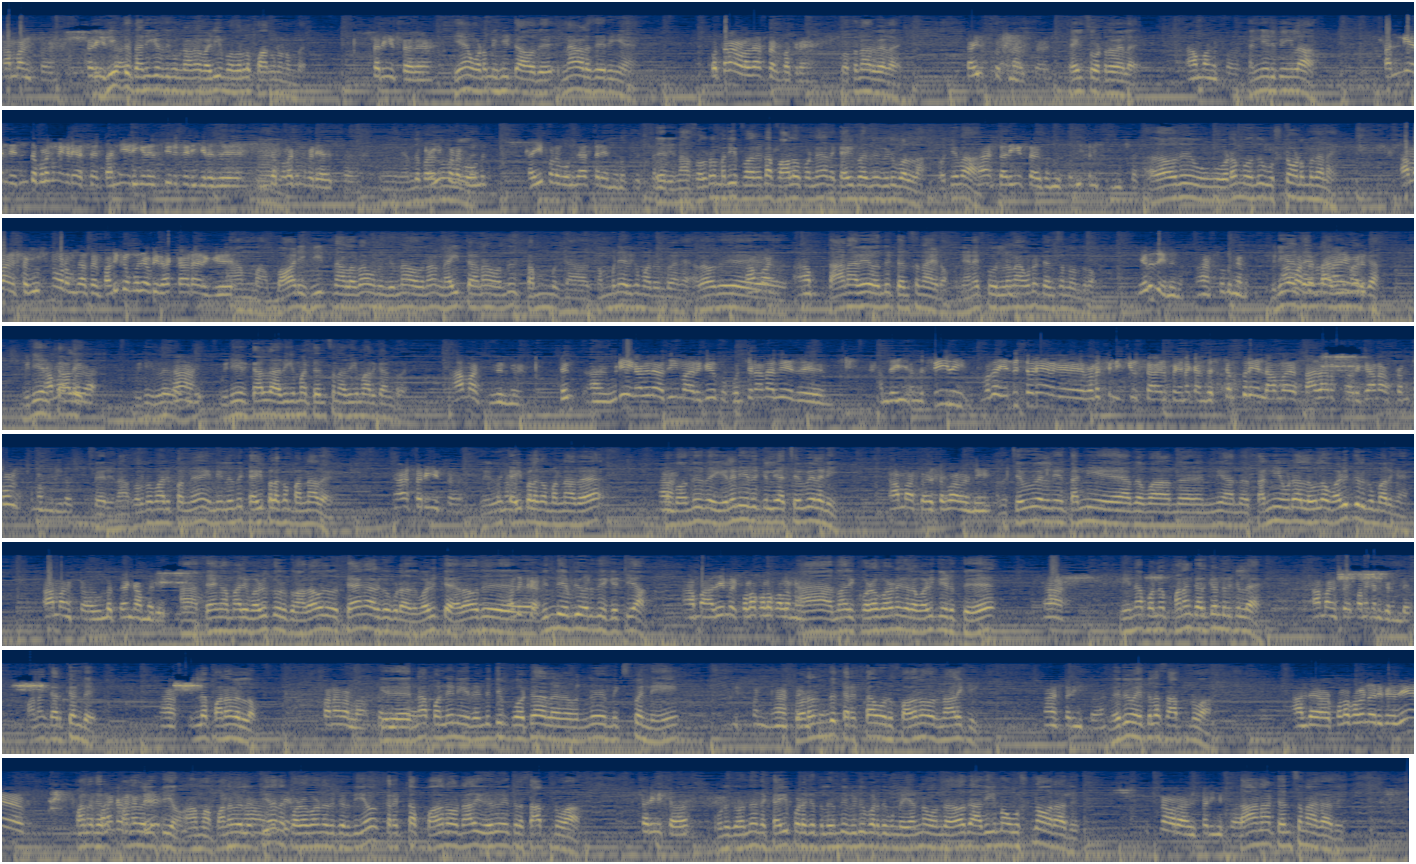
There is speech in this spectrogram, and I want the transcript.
ஆமாங்க சார் ஹீட்டை தணிக்கிறதுக்கு உண்டான வழி முதல்ல பார்க்கணும் நம்ம. சரிங்க சார் ஏன் உடம்பு ஹீட் ஆகுது? என்ன வேலை செய்றீங்க? கொத்தனால தான் சார் பாக்குறேன். கொத்தனார் வேலை. டைல்ஸ் கொத்தனார் சார் டைல்ஸ் ஓட்டுற வேலை. ஆமாங்க சார் தண்ணி அடிப்பீங்களா? தண்ணி அந்த எந்த பழக்கமே கிடையாது சார். தண்ணி அடிக்கிறது சீரட் அடிக்கிறது இந்த பழக்கமும் கிடையாது சார். எந்த பழக்கமும் பழக்கம் கை பழக்கம் தான் சார் என்னோட சரி நான் சொல்ற மாதிரி கரெக்டா ஃபாலோ பண்ணு அந்த கை பார்த்து விடுபடலாம் ஓகேவா சரிங்க சார். கொஞ்சம் சொல்யூஷன் சொல்லுங்க சார். அதாவது உங்க உடம்பு வந்து உஷ்ண உடம்பு தானே? ஆமாங்க சார். உஷ்ண உடம்பு தான் சார். படிக்கும் போது அப்படி வேக்காடா இருக்கு. ஆமா. பாடி ஹீட்னால தான் உனக்கு என்ன ஆகுதுன்னா நைட் ஆனா வந்து கம் கம்பெனியே இருக்க மாட்டேன்றாங்க. அதாவது தானாவே வந்து டென்ஷன் ஆயிடும். நினைப்பு இல்லைன்னா கூட டென்ஷன் வந்துடும் எழுது எழுது. சொல்லுங்க. டைம்ல அதிகமா இருக்கா? விடியற் ஆமா காலை. விடிய காலைல அதிகமா டென்ஷன் அதிகமா இருக்கான்றேன் ஆமா விடிய காலையில அதிகமா இருக்கு. இப்ப கொஞ்ச நாளாவே அது அந்த அந்த ஃபீலிங் முதல்ல எந்திரிச்சோடனே எனக்கு விளைச்சு நிக்கும் சார் இப்ப எனக்கு அந்த ஸ்டெம்பரே இல்லாம சாதாரணமா இருக்கு. ஆனா கண்ட்ரோல் பண்ண முடியல. சரி நான் சொல்ற மாதிரி பண்ணு. இன்னில இருந்து கைப்பழக்கம் பண்ணாத. ஆ சரிங்க சார் இன்னில இருந்து கைப்பழக்கம் பண்ணாத. நம்ம வந்து இந்த இளநீர் இருக்கு இல்லையா செவ்விளநீ ஆமா சார் செவ்வாய் அந்த செவ்விளநீ தண்ணி அந்த அந்த அந்த தண்ணியோட உள்ள வழுக்கு இருக்கும் பாருங்க. ஆமாங்க சார் உள்ள தேங்காய் மாதிரி. ஆ, தேங்காய் மாதிரி வழுக்கு இருக்கும். அதாவது தேங்காய் இருக்க கூடாது வழுக்க. அதாவது. விந்து எப்படி வருது கெட்டியா? ஆமா அதே மாதிரி கொல கொல கொலன்னு. ஆ, அது மாதிரி குழ குழந்தைங்கிற வழுக்கு எடுத்து நீ என்ன பண்ண பணம் கற்கண்டு இருக்குல்ல? ஆமாங்க சார் பணம் கணக்கு ரெண்டு பணம் கற்கண்டு. இல்ல பண வெல்லம். பணம் வரலாம் இது என்ன பண்ணி நீ ரெண்டுத்தையும் போட்டு அதுல வந்து மிக்ஸ் பண்ணி. தொடர்ந்து கரெக்டா ஒரு பதினோரு நாளைக்கு ஆ சரிங்க சார். வெறும் வயிற்றுல சாப்பிடுவா அந்த கொல கொலன்னு இருக்கிறதையும் பண வெள்ளத்தையும் ஆமா பண வெள்ளத்தையும் அந்த குழ குழன்னு இருக்கிறதையும் கரெக்டா பதினோரு நாளைக்கு வெறும் வயிற்றுல சாப்பிடுவா சரிங்க சார். உனக்கு வந்து அந்த கைப்பழக்கத்துல இருந்து விடுபடுறதுக்கு உள்ள எண்ணம் வந்து அதாவது அதிகமா உஷ்ணம் வராது. கிருஷ்ணா வராது சரிங்க சார். தானா டென்ஷன் ஆகாது.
